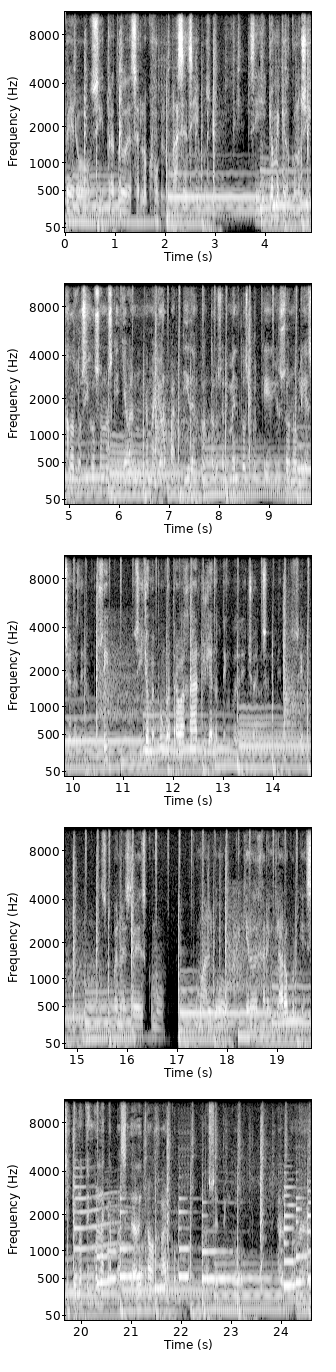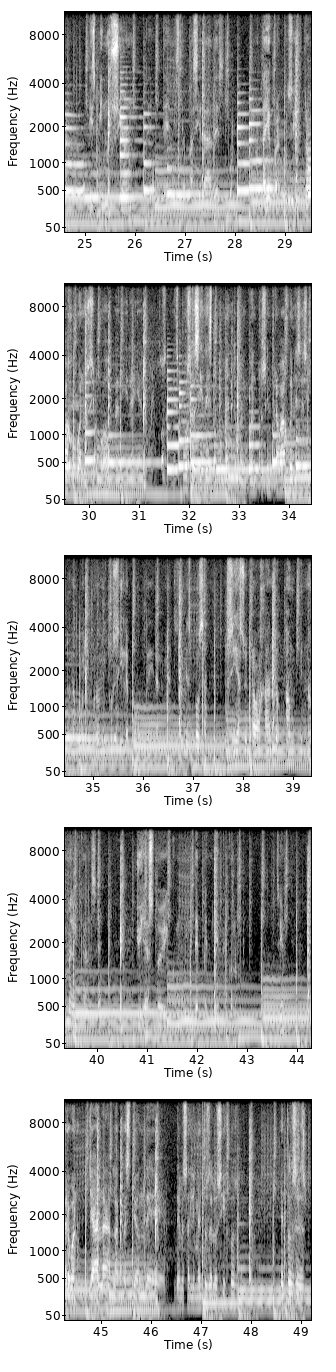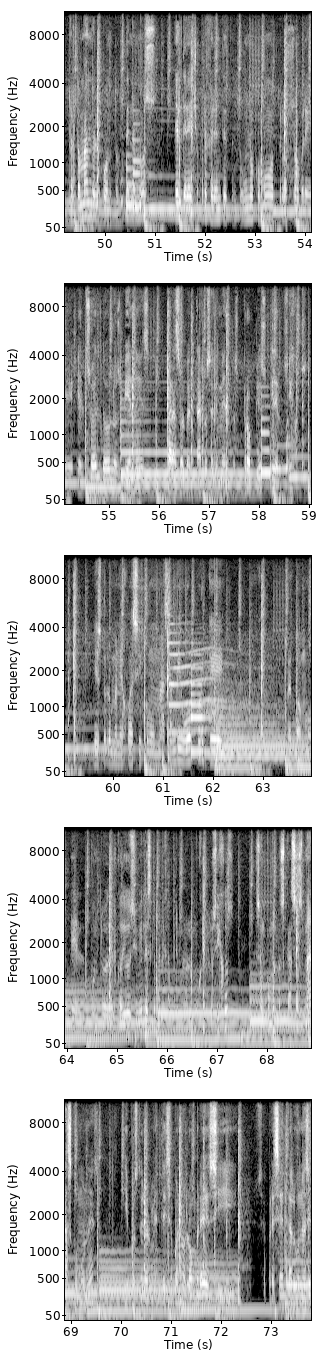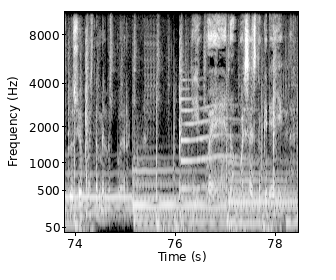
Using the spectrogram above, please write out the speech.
pero sí trato de hacerlo como que lo más sencillo posible. Yo me quedo con los hijos, los hijos son los que llevan una mayor partida en cuanto a los alimentos porque ellos son obligaciones de ellos, ¿sí? Si yo me pongo a trabajar, yo ya no tengo derecho a los alimentos, ¿sí? Bueno, eso es como, como algo que quiero dejar en claro porque si yo no tengo la capacidad de trabajar, como, no sé, tengo alguna disminución de, de mis capacidades, batallo para conseguir trabajo, bueno, sí puedo pedir ahí alimentos a mi esposa. Si en este momento necesito un apoyo económico, sí le puedo pedir alimentos a mi esposa. Pero si ya estoy trabajando, aunque no me alcance, yo ya estoy como independiente económicamente. ¿sí? Pero bueno, ya la, la cuestión de, de los alimentos de los hijos. Entonces, retomando el punto, tenemos el derecho preferente tanto uno como otro sobre el sueldo, los bienes para solventar los alimentos propios y de los hijos. Y esto lo manejo así como más ambiguo porque, del Código Civil es que maneja primero la mujer y los hijos, son como los casos más comunes, y posteriormente dice, bueno, el hombre si se presenta alguna situación, pues también los puede reclamar. Y bueno, pues a esto quería llegar.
